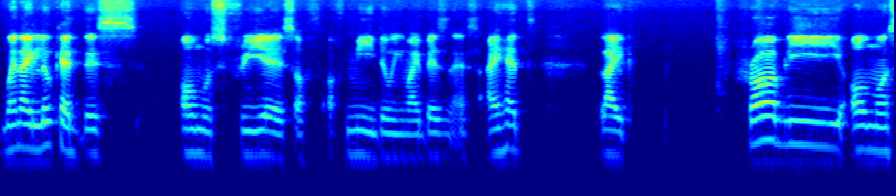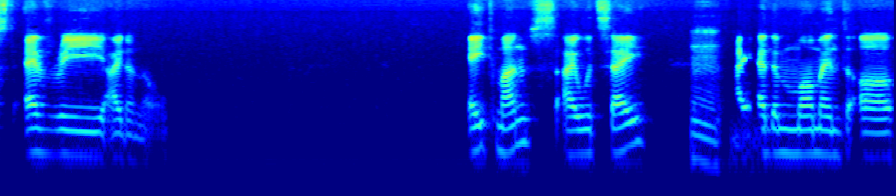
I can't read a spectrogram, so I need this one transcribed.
when I look at this almost three years of, of me doing my business, I had like probably almost every, I don't know, eight months, I would say, Mm. I had a moment of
